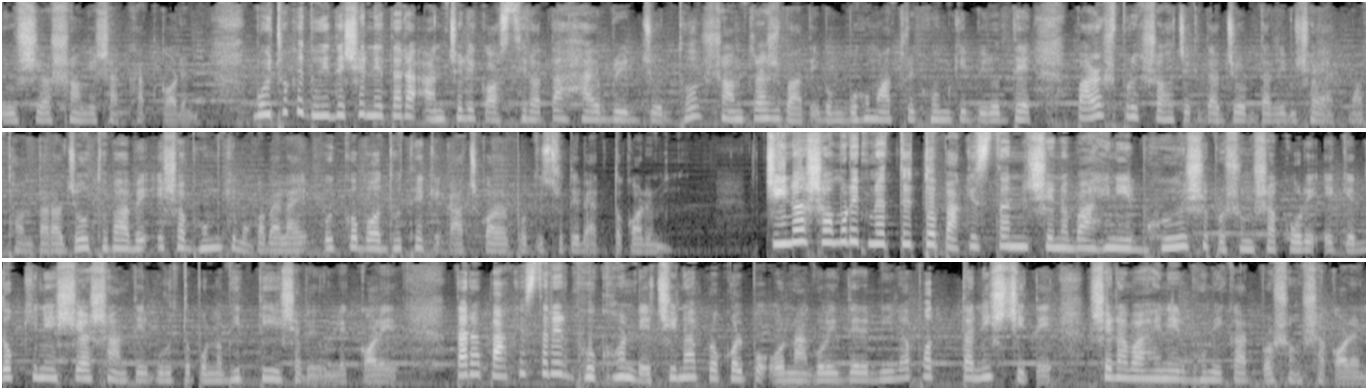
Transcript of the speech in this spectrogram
ইউশিয়ার সঙ্গে সাক্ষাৎ করেন। বৈঠকে দুই দেশের নেতারা আঞ্চলিক অস্থিরতা, হাইব্রিড যুদ্ধ, সন্ত্রাসবাদ এবং বহুমাত্রিক হুমকির বিরুদ্ধে পারস্পরিক সহযোগিতা জোরদারের বিষয়ে একমত হন। তারা যৌথভাবে এসব হুমকি মোকাবেলায় ঐক্যবদ্ধ থেকে কাজ করার প্রতিশ্রুতি ব্যক্ত করেন। চীনা সামরিক নেতৃত্ব পাকিস্তান সেনাবাহিনীর ভূয়সী প্রশংসা করে একে দক্ষিণ এশিয়ার শান্তির গুরুত্বপূর্ণ ভিত্তি হিসেবে উল্লেখ করে। তারা পাকিস্তানের ভূখণ্ডে চীনা প্রকল্প ও নাগরিকদের নিরাপত্তা নিশ্চিতে সেনাবাহিনীর ভূমিকার প্রশংসা করেন।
